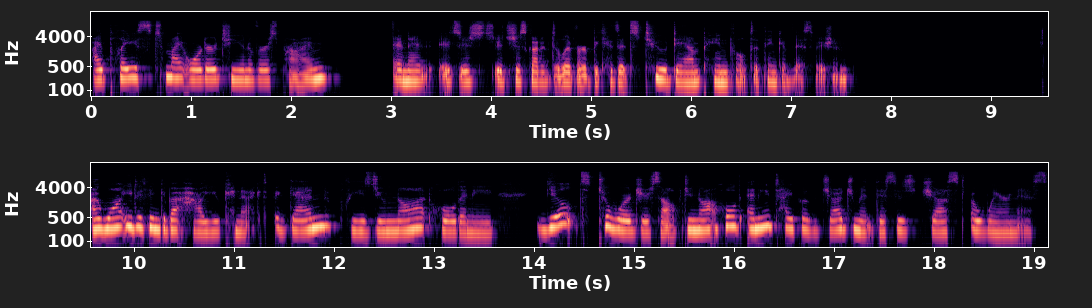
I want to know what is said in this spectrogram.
I placed my order to Universe Prime and it, it's just it's just got to deliver because it's too damn painful to think of this vision. I want you to think about how you connect. Again, please do not hold any guilt towards yourself. Do not hold any type of judgment. This is just awareness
